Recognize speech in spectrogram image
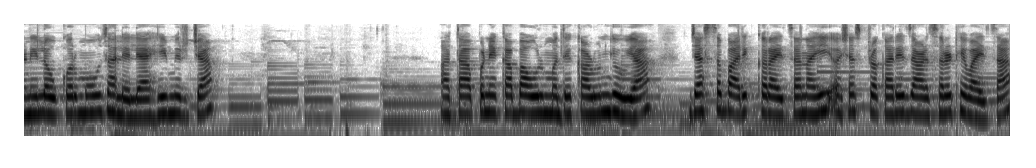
आणि लवकर मऊ झालेल्या आहे मिरच्या. आता आपण एका बाऊलमध्ये काढून घेऊया. जास्त बारीक करायचा नाही अशाच प्रकारे जाडसर ठेवायचा.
